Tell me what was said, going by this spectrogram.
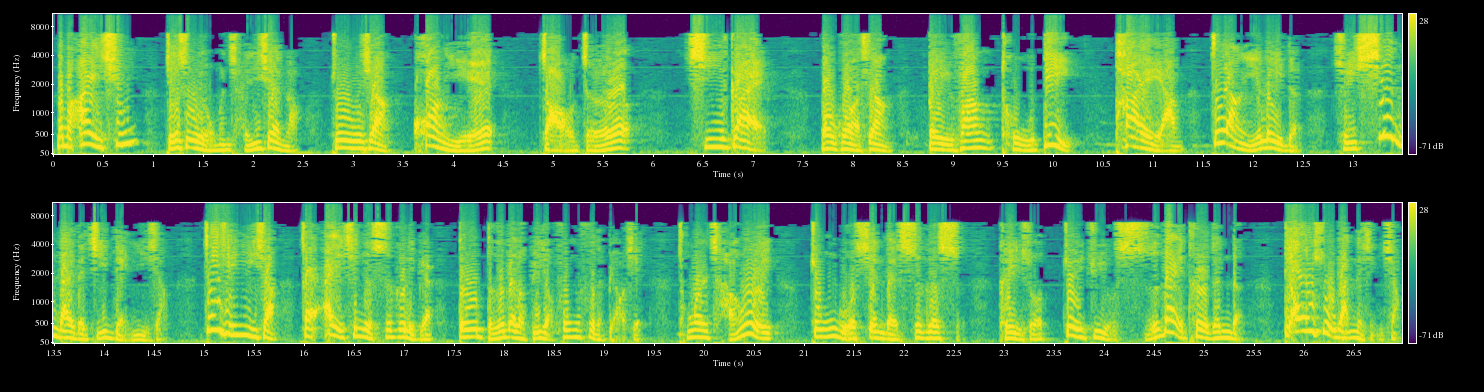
那么艾青则是为我们呈现了诸如像旷野、沼泽、膝盖，包括像北方土地、太阳这样一类的属于现代的经典意象。这些意象在艾青的诗歌里边。都得到了比较丰富的表现，从而成为中国现代诗歌史可以说最具有时代特征的雕塑般的形象。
